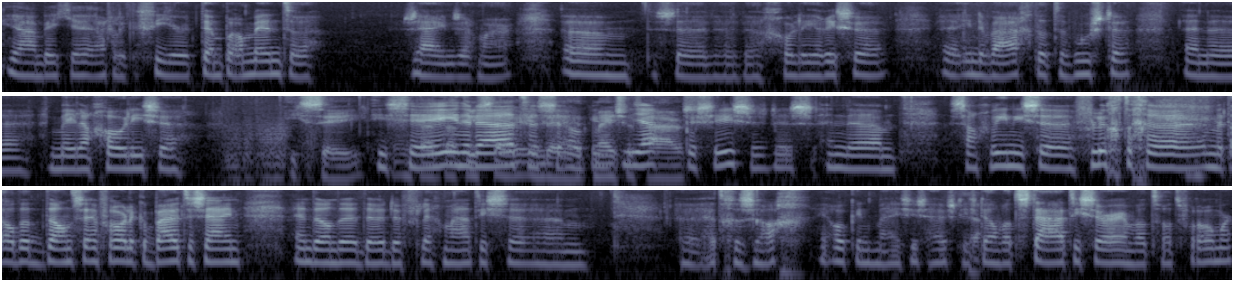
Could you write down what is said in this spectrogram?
ja, een beetje eigenlijk vier temperamenten zijn, zeg maar. Ehm, dus de, de, de cholerische eh, in de waag, dat de woeste. En de melancholische IC. IC, Dat- inderdaad. IC in dus de- ook het in- meisjeshuis. Ja, precies. Dus, en de sanguinische, vluchtige, met al dat dansen en vrolijke buiten zijn. En dan de, de, de flegmatische, ehm, eh, het gezag. Ja, ook in het meisjeshuis. Die is Ja. dan wat statischer en wat, wat vromer.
